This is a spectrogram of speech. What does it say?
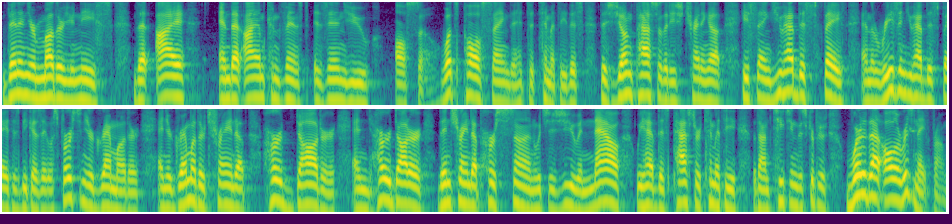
then in your mother eunice that i and that I am convinced is in you also. What's Paul saying to, to Timothy, this, this young pastor that he's training up? He's saying, You have this faith, and the reason you have this faith is because it was first in your grandmother, and your grandmother trained up her daughter, and her daughter then trained up her son, which is you. And now we have this pastor Timothy that I'm teaching the scriptures. Where did that all originate from?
